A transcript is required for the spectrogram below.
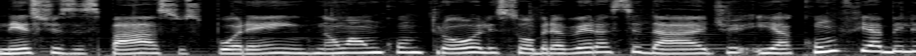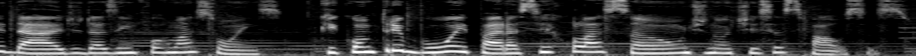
Nestes espaços, porém, não há um controle sobre a veracidade e a confiabilidade das informações, o que contribui para a circulação de notícias falsas.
